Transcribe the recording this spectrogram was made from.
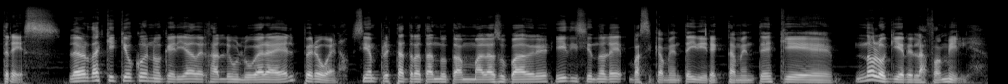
tres. La verdad es que Kyoko no quería dejarle un lugar a él, pero bueno, siempre está tratando tan mal a su padre y diciéndole básicamente y directamente que no lo quiere la familia.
